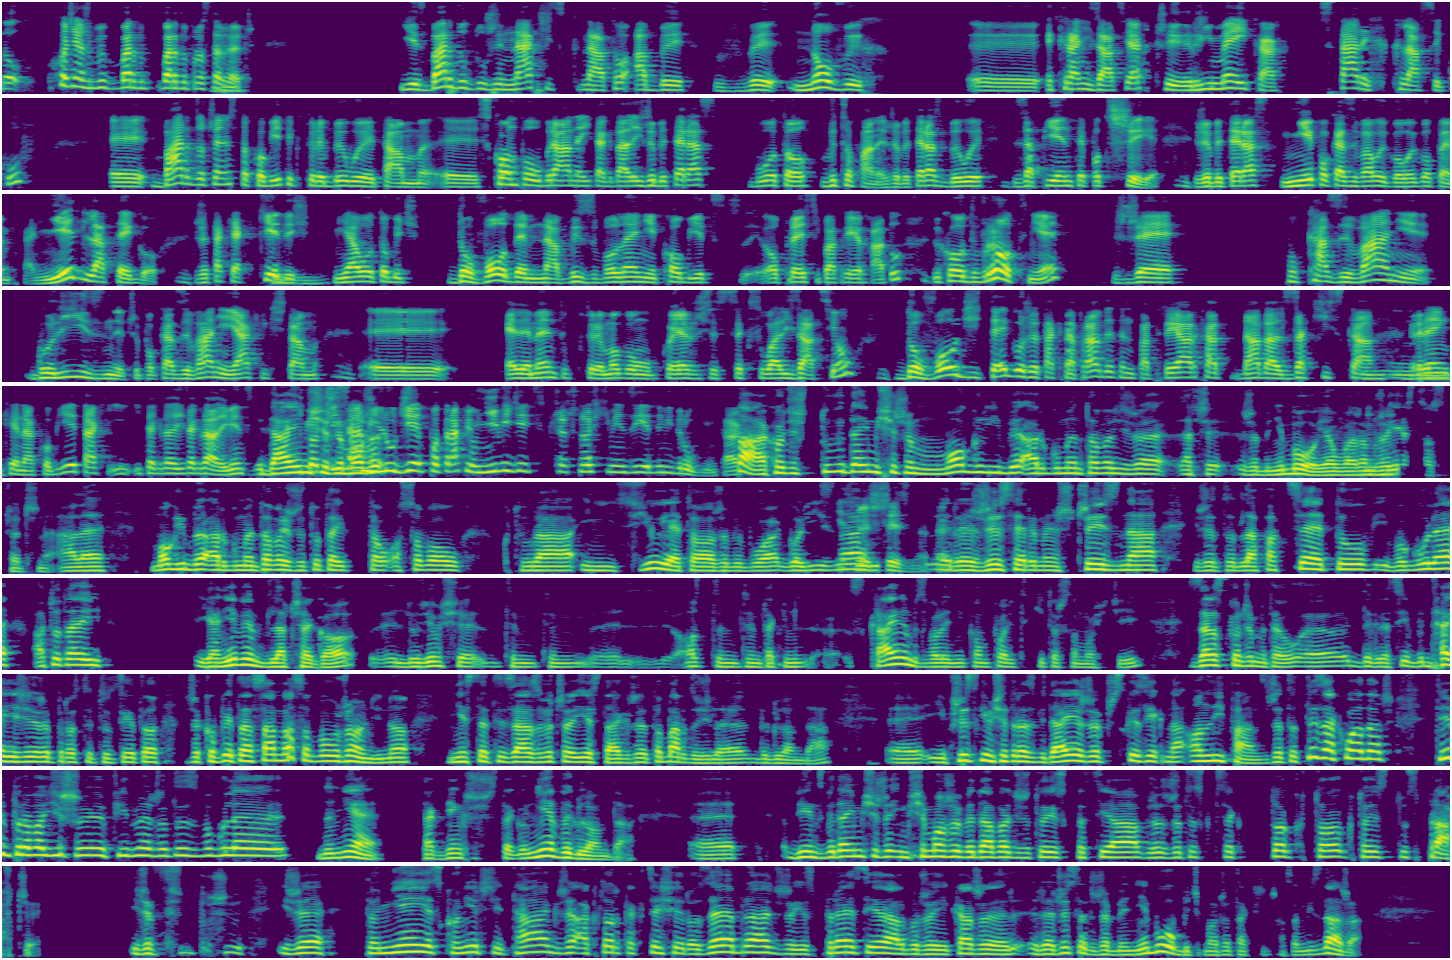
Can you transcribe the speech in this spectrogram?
no chociażby bardzo, bardzo prosta mhm. rzecz. Jest bardzo duży nacisk na to, aby w nowych ekranizacjach czy remake'ach starych klasyków bardzo często kobiety, które były tam skąpo ubrane i tak dalej, żeby teraz było to wycofane, żeby teraz były zapięte pod szyję, żeby teraz nie pokazywały gołego pępka. Nie dlatego, że tak jak kiedyś mm. miało to być dowodem na wyzwolenie kobiet z opresji patriarchatu, tylko odwrotnie, że pokazywanie golizny, czy pokazywanie jakichś tam e, elementów, które mogą kojarzyć się z seksualizacją, dowodzi tego, że tak naprawdę ten patriarchat nadal zaciska mm. rękę na kobietach i, i tak dalej, i tak dalej. Więc wydaje mi się, że może... ludzie potrafią nie widzieć sprzeczności między jednym i drugim, tak? Tak, chociaż tu wydaje mi się, że mogliby argumentować, że, znaczy, żeby nie było, ja uważam, mm że jest to sprzeczne, ale mogliby argumentować, że tutaj tą osobą, która inicjuje to, żeby była golizna, mężczyzna, tak. reżyser mężczyzna, i że to dla facetów i w ogóle, a tutaj ja nie wiem dlaczego ludziom się, tym, tym, tym, tym takim skrajnym zwolennikom polityki tożsamości, zaraz skończymy tę e, dygresję, wydaje się, że prostytucja to, że kobieta sama sobą rządzi. No niestety zazwyczaj jest tak, że to bardzo źle wygląda e, i wszystkim się teraz wydaje, że wszystko jest jak na OnlyFans, że to ty zakładasz, ty prowadzisz e, firmę, że to jest w ogóle, no nie, tak większość z tego nie wygląda. Więc wydaje mi się, że im się może wydawać, że to jest kwestia, że, że to jest kwestia, kto, kto, kto jest tu sprawczy. I że, w, I że to nie jest koniecznie tak, że aktorka chce się rozebrać, że jest presja, albo że jej każe reżyser, żeby nie było. Być może tak się czasami zdarza.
